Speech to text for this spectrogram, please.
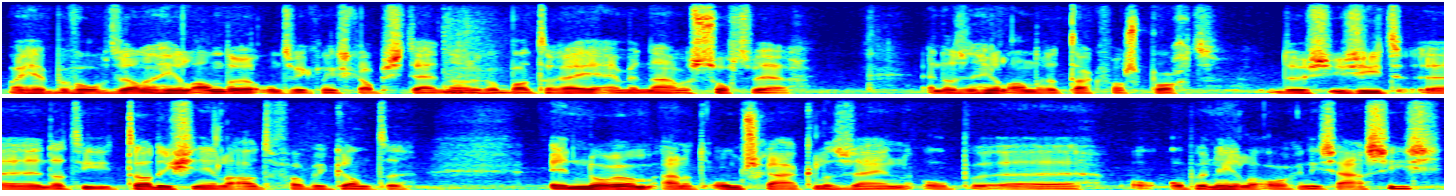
Maar je hebt bijvoorbeeld wel een heel andere ontwikkelingscapaciteit nodig op batterijen en met name software. En dat is een heel andere tak van sport. Dus je ziet dat die traditionele autofabrikanten enorm aan het omschakelen zijn op, op hun hele organisaties.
